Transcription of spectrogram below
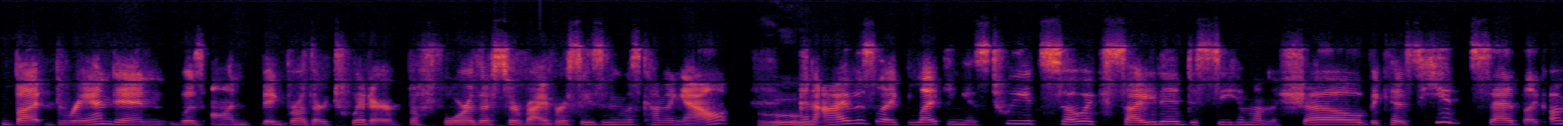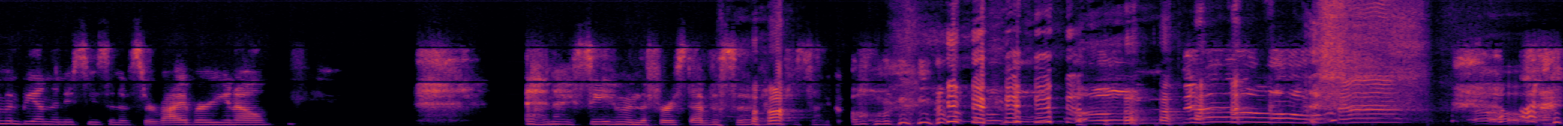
but Brandon was on Big Brother Twitter before the Survivor season was coming out, Ooh. and I was like liking his tweets, so excited to see him on the show because he had said like I'm going to be on the new season of Survivor, you know. And I see him in the first episode, and I'm just like, oh no, oh no. Oh. I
